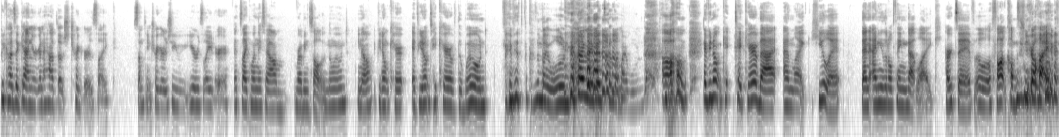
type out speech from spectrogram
Because again, you're gonna have those triggers like something triggers you years later. It's like when they say I'm um rubbing salt in the wound, you know, if you don't care if you don't take care of the wound, maybe it's because of my wound. Maybe it's because of my wound. um if you don't ca- take care of that and like heal it, then any little thing that like hurts it, if a little salt comes into your life,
